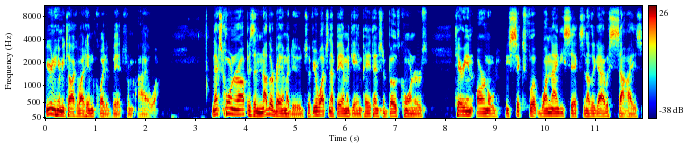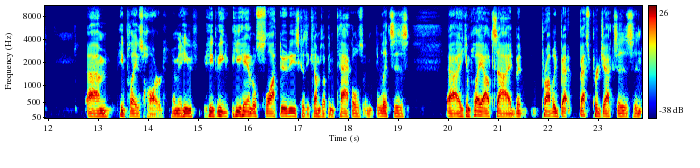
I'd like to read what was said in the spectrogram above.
you're going to hear me talk about him quite a bit from Iowa. Next corner up is another Bama dude. So if you're watching that Bama game, pay attention to both corners. Terrion Arnold, he's six foot, 196, another guy with size. Um, he plays hard. I mean, he he he, he handles slot duties because he comes up in tackles and blitzes. Uh, he can play outside, but probably be- best projects as an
